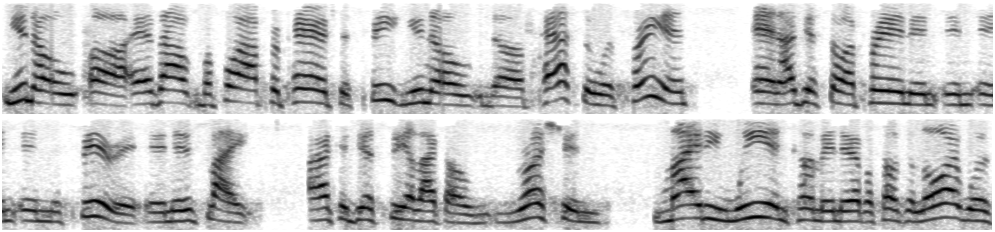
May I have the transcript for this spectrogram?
you know, uh, as I before I prepared to speak, you know, the pastor was praying, and I just started praying in in in, in the spirit, and it's like I could just feel like a rushing mighty wind coming there because the Lord was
